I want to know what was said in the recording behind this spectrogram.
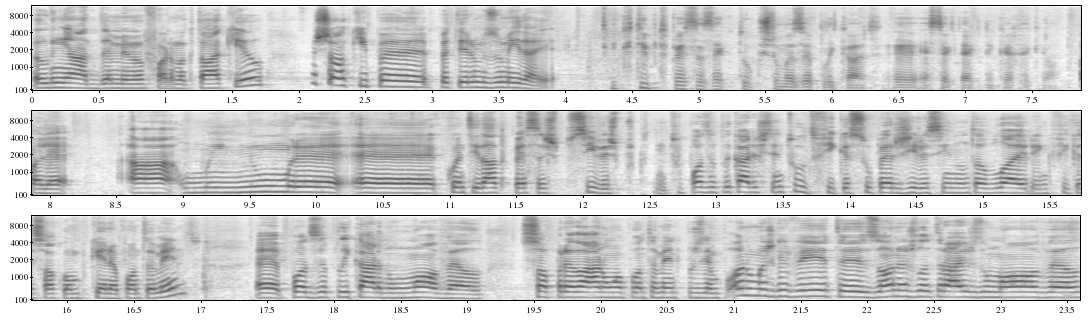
alinhado da mesma forma que está aquele, mas só aqui para, para termos uma ideia. E que tipo de peças é que tu costumas aplicar eh, essa técnica, Raquel? Olha, há uma inúmera uh, quantidade de peças possíveis, porque tu podes aplicar isto em tudo. Fica super giro assim num tabuleiro em que fica só com um pequeno apontamento. Uh, podes aplicar num móvel só para dar um apontamento, por exemplo, ou numas gavetas, ou nas laterais do móvel.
